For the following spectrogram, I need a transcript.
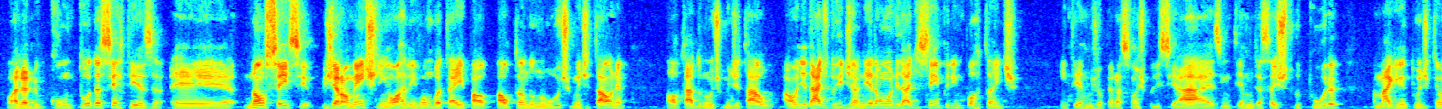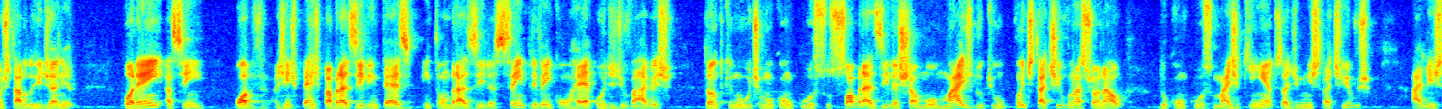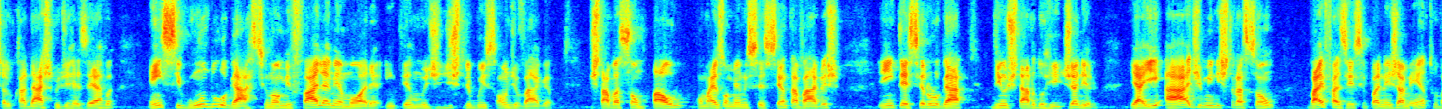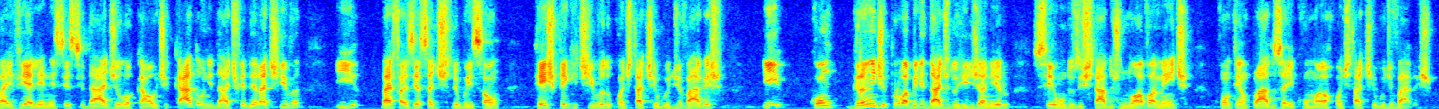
Olha, com toda certeza. É, não sei se, geralmente, em ordem, vamos botar aí pautando no último edital, né? Pautado no último edital, a unidade do Rio de Janeiro é uma unidade sempre importante, em termos de operações policiais, em termos dessa estrutura, a magnitude que tem o estado do Rio de Janeiro. Porém, assim, óbvio, a gente perde para Brasília em tese, então Brasília sempre vem com recorde de vagas, tanto que no último concurso só Brasília chamou mais do que o quantitativo nacional do concurso, mais de 500 administrativos, a lista do cadastro de reserva. Em segundo lugar, se não me falha a memória, em termos de distribuição de vaga, estava São Paulo, com mais ou menos 60 vagas, e em terceiro lugar vinha o estado do Rio de Janeiro. E aí a administração vai fazer esse planejamento, vai ver ali a necessidade local de cada unidade federativa e vai fazer essa distribuição respectiva do quantitativo de vagas e com grande probabilidade do Rio de Janeiro ser um dos estados novamente contemplados aí com o maior quantitativo de vagas.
